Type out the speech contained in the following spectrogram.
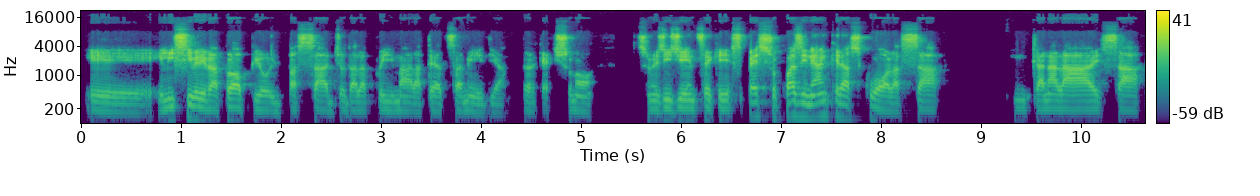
e, e, lì si vedeva proprio il passaggio dalla prima alla terza media, perché ci sono, sono esigenze che spesso quasi neanche la scuola sa incanalare, sa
